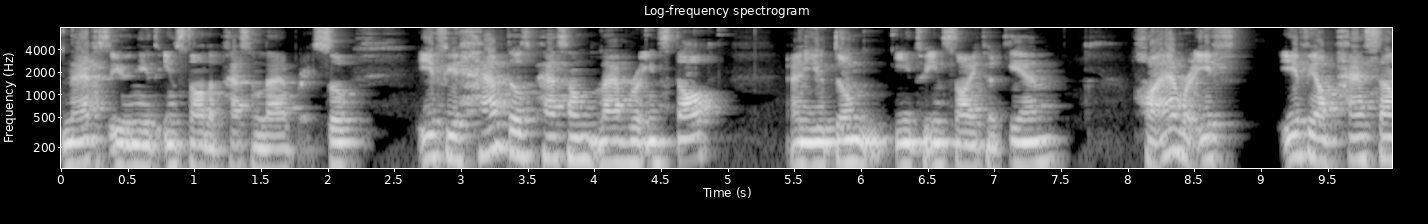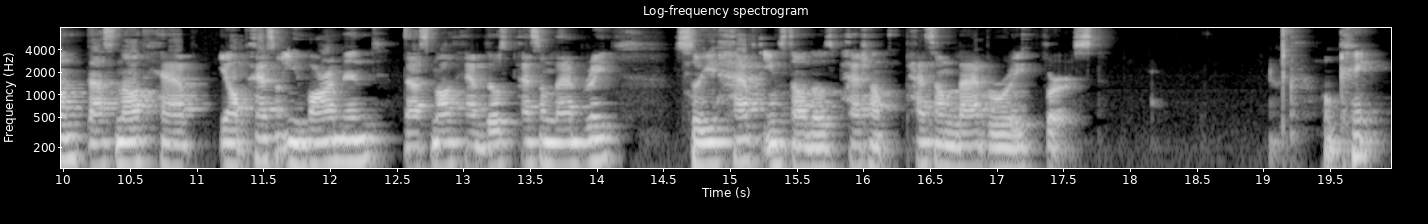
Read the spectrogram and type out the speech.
next you need to install the Python library. So if you have those Python library installed and you don't need to install it again. However, if if your Python does not have your Python environment does not have those Python library, so you have to install those Python Python library first. Okay.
